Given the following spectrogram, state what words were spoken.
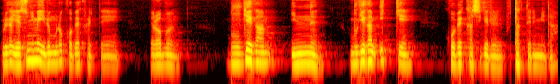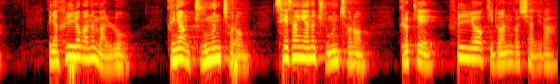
우리가 예수님의 이름으로 고백할 때 여러분 무게감 있는 무게감 있게 고백하시기를 부탁드립니다. 그냥 흘려가는 말로 그냥 주문처럼 세상이 하는 주문처럼 그렇게 흘려 기도하는 것이 아니라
